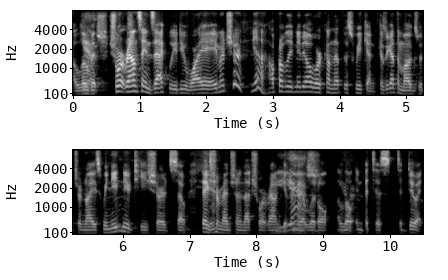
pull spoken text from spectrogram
a little Yes. bit. Short round saying, Zach, will you do YAA merch? Sure. Yeah. I'll probably, maybe I'll work on that this weekend because we got the mugs, which are nice. We need Mm. new t shirts. So thanks Yeah. for mentioning that short round, giving me a little, a Yeah. little impetus to do it.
